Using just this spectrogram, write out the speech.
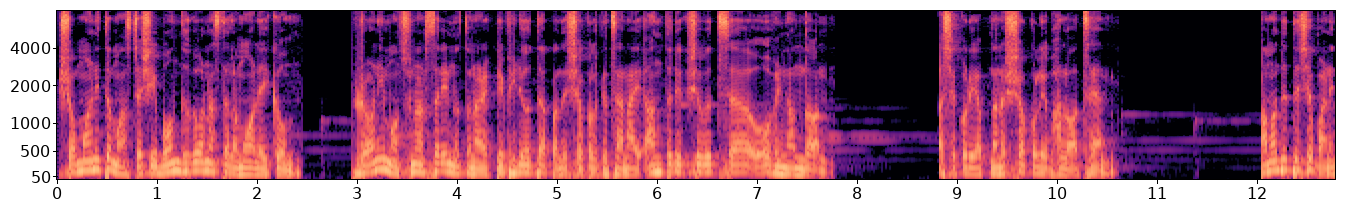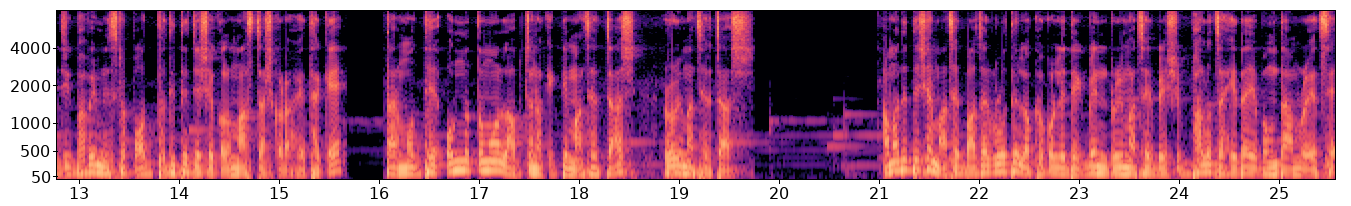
সম্মানিত মাস্টারশি বন্ধুগণ, আসসালামু আলাইকুম। রনি মৎস্য নার্সারির নতুন আরেকটি ভিডিওতে আপনাদের সকলকে জানাই আন্তরিক শুভেচ্ছা ও অভিনন্দন। আশা করি আপনারা সকলে ভালো আছেন। আমাদের দেশে বাণিজ্যিকভাবে মিশ্র পদ্ধতিতে যে সকল মাছ চাষ করা হয়ে থাকে, তার মধ্যে অন্যতম লাভজনক একটি মাছের চাষ রুই মাছের চাষ। আমাদের দেশের মাছের বাজারগুলোতে লক্ষ্য করলে দেখবেন রুই মাছের বেশ ভালো চাহিদা এবং দাম রয়েছে।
